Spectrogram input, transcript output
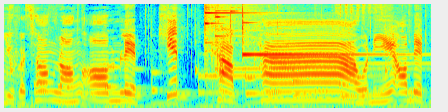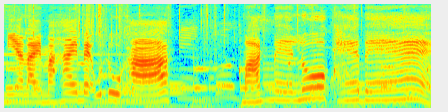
อยู่กับช่องน้องออมเล็ตคิดขับค่ะ วันนี้ออมเล็ตมีอะไรมาให้แม่อุดดูคะมาร์ชเมลโล่แคร์แบร์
